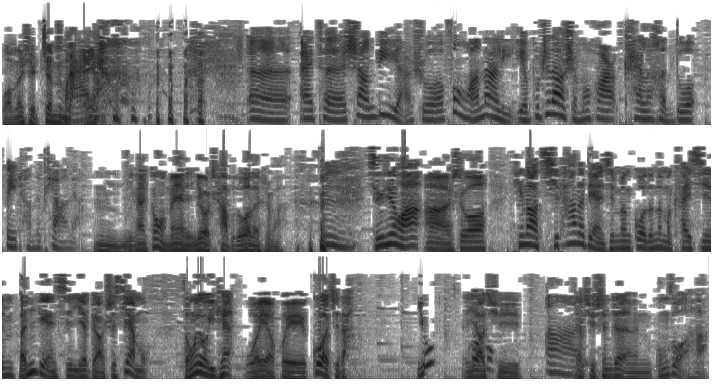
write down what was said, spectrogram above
我们是真霾呀。呃，艾特上帝呀、说凤凰那里也不知道什么花开了很多，非常的漂亮。嗯，你看跟我们也也有差不多的是吧？嗯，邢新华啊说，听到其他的点心们过得那么开心，本点心也表示羡慕。总有一天我也会过去的。哟，要去啊要去深圳工作哈。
